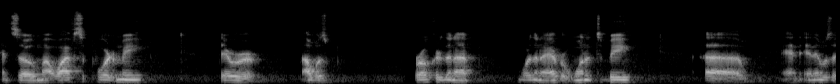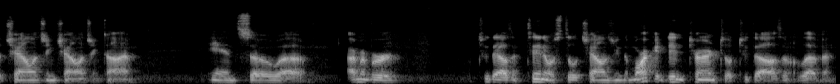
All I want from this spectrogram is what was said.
and so my wife supported me. There were I was broker than I more than I ever wanted to be, uh, and and it was a challenging, challenging time. And so uh, I remember 2010 it was still challenging. The market didn't turn until 2011.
